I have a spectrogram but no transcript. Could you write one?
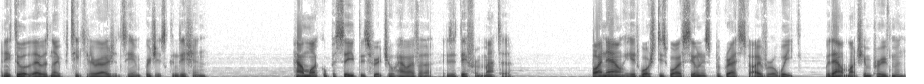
and he thought there was no particular urgency in Bridget's condition. How Michael perceived this ritual, however, is a different matter. By now, he had watched his wife's illness progress for over a week without much improvement,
